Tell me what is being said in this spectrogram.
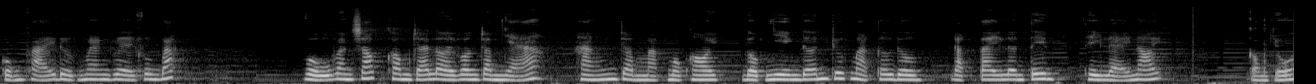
cũng phải được mang về phương Bắc. Vũ Văn Sóc không trả lời Vân Trầm Nhã, hắn trầm mặt một hồi, đột nhiên đến trước mặt thư đường, đặt tay lên tim, thì lệ nói Công chúa,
